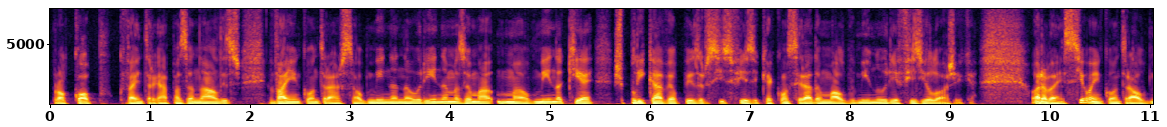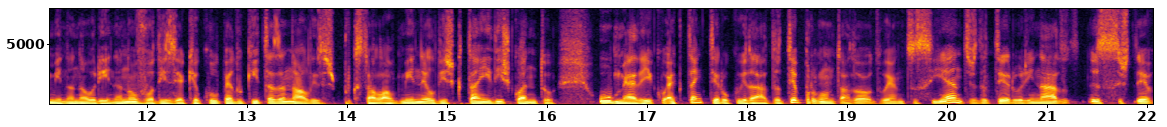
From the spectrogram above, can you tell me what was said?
para o copo que vai entregar para as análises, vai encontrar-se albumina na urina, mas é uma, uma albumina que é explicável pelo exercício físico, é considerada uma albuminúria fisiológica. Ora bem, se eu encontrar albumina na urina, não vou dizer que a culpa é do kit das análises, porque se está lá albumina, ele diz que tem e diz quanto. O médico é que tem que ter o cuidado de ter perguntado ao doente se antes de ter urinado, se esteve,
